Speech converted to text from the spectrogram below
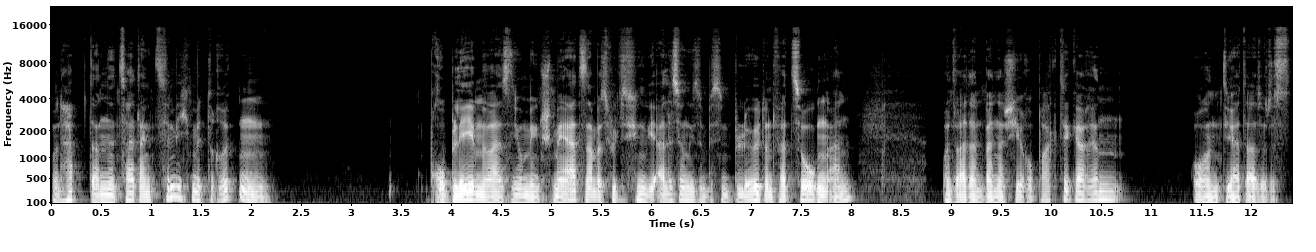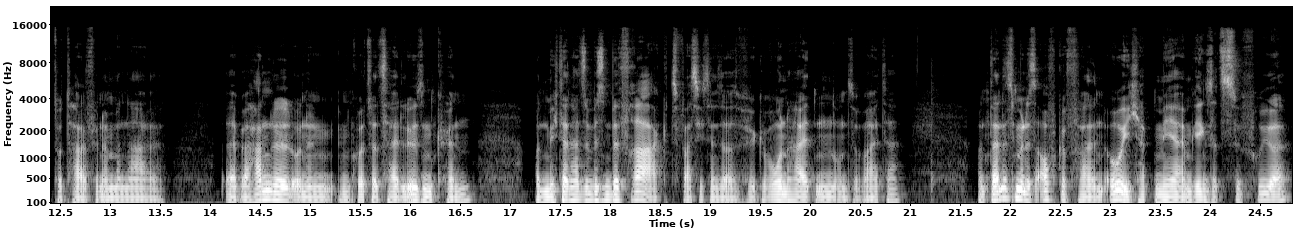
Und habe dann eine Zeit lang ziemlich mit Rückenproblemen, war es nicht unbedingt Schmerzen, aber es fühlte sich irgendwie alles irgendwie so ein bisschen blöd und verzogen an. Und war dann bei einer Chiropraktikerin und die hat also das total phänomenal äh, behandelt und in, in kurzer Zeit lösen können. Und mich dann halt so ein bisschen befragt, was ich denn so für Gewohnheiten und so weiter. Und dann ist mir das aufgefallen, oh, ich habe mir im Gegensatz zu früher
